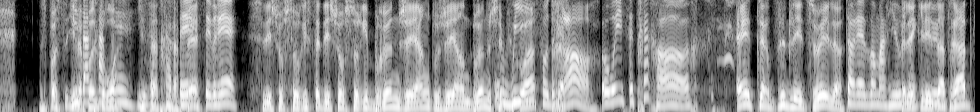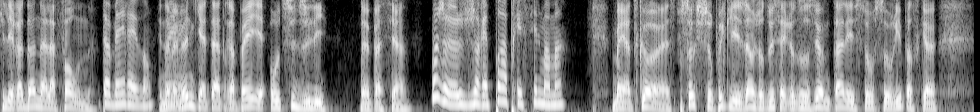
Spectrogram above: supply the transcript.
Pas. Il Ils n'avait pas le droit. attrapaient. Ils attrapaient, c'est vrai. C'est des chauves-souris. C'était des chauves-souris brunes géantes ou géantes brunes, je sais plus Oui, quoi. il faudrait- Rare. Oui, c'est très rare. Interdit de les tuer, là. T'as raison, Mario. Fallait qu'ils les attrapent, qu'ils les redonnent à la faune. T'as bien raison. Il y en a Ouais. même une qui a été attrapée au-dessus du lit d'un patient. Moi, je j'aurais pas apprécié le moment. Ben, en tout cas, euh, c'est pour ça que je suis surpris que les gens aujourd'hui, sur les réseaux sociaux, aiment tant les chauves-souris, parce que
